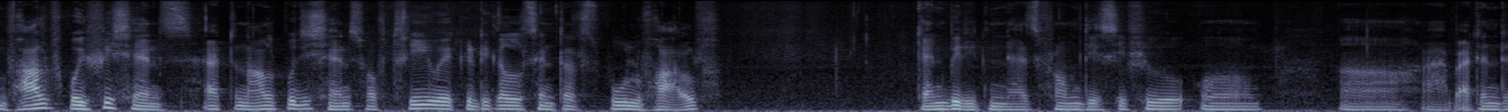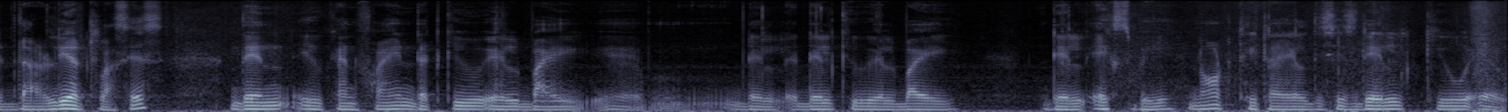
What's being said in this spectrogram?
valve coefficients at null positions of three way critical center spool valve can be written as from this if you uh, uh, have attended the earlier classes then you can find that q l by uh, del del q l by del x b not theta l this is del q l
